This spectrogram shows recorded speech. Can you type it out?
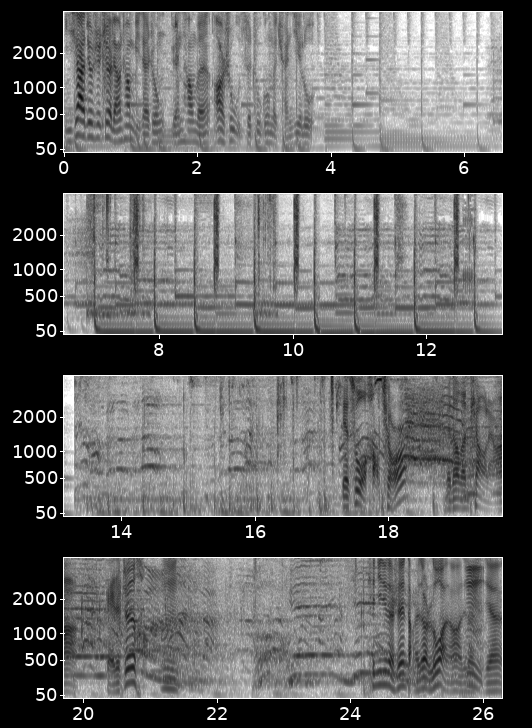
以下就是这两场比赛中袁唐文二十五次助攻的全记录。变速，好球！袁唐文漂亮啊，给的真好。嗯，天津这段时间打的有点乱啊，这段时间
